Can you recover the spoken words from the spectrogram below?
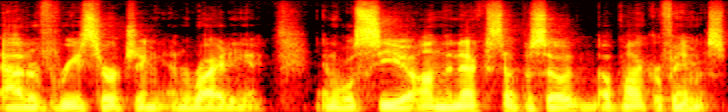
out of researching and writing it. And we'll see you on the next episode of Microfamous.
